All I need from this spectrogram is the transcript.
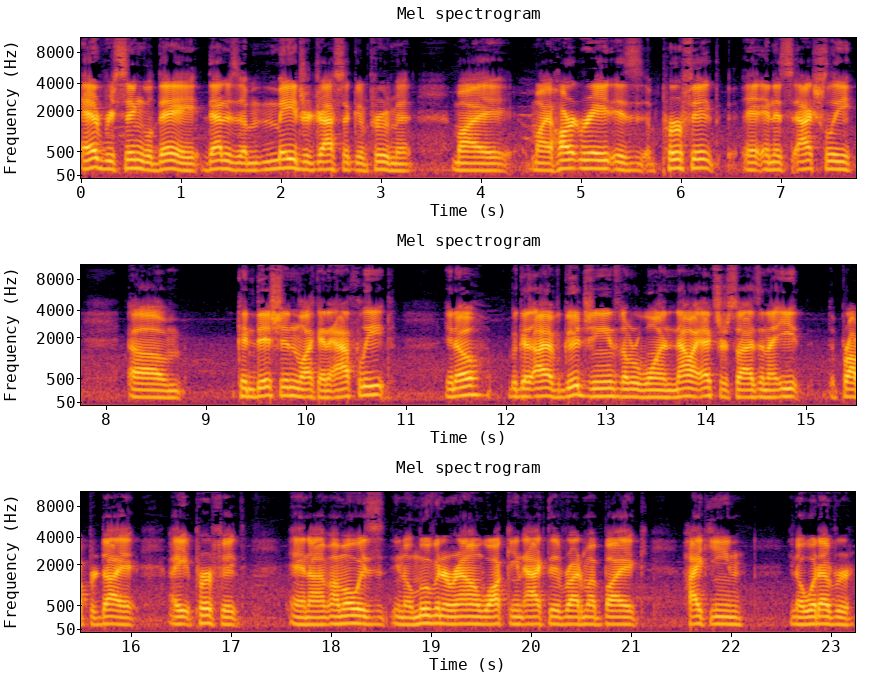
every single day, that is a major drastic improvement. My my heart rate is perfect, and it's actually um, conditioned like an athlete. You know, because I have good genes. Number one, now I exercise and I eat the proper diet. I eat perfect, and I'm I'm always you know moving around, walking, active, riding my bike, hiking, you know whatever.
